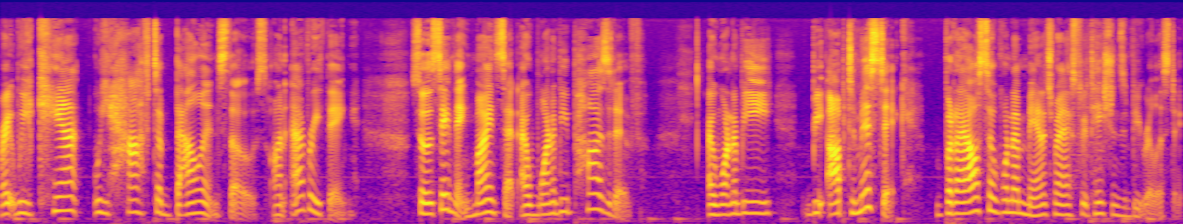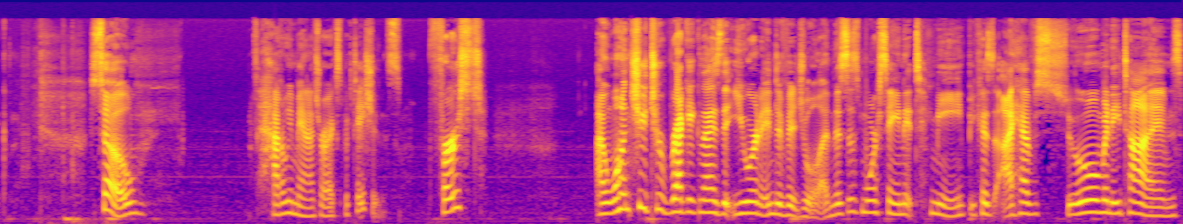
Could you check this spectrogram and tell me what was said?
right? We can't, we have to balance those on everything. So the same thing, mindset. I want to be positive. I want to be be optimistic, but I also want to manage my expectations and be realistic. So, how do we manage our expectations? First, I want you to recognize that you are an individual. And this is more saying it to me because I have so many times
